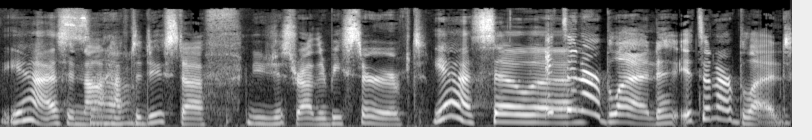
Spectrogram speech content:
yeah. to not have to do stuff you just rather be served Yeah. So, uh, it's in our blood it's in our blood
